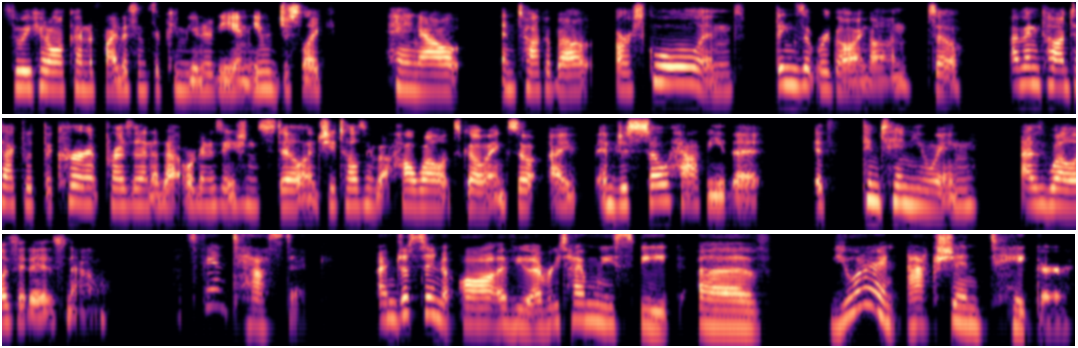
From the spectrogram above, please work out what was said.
So we could all kind of find a sense of community and even just like hang out and talk about our school and things that were going on. So I'm in contact with the current president of that organization still, and she tells me about how well it's going. So I am just so happy that it's continuing as well as it is now. That's fantastic. I'm just in awe of you every time we speak of you are an action taker.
